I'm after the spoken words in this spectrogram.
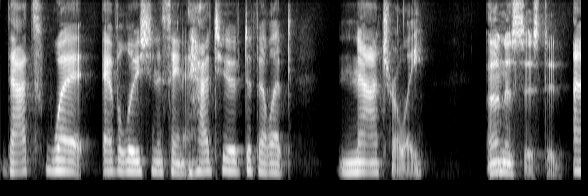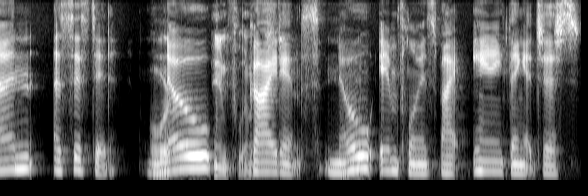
that's what evolution is saying. It had to have developed naturally, unassisted. unassisted, no influence. guidance, no influence by anything. It just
